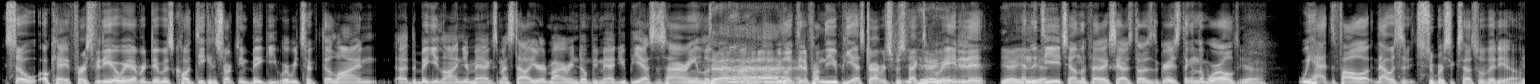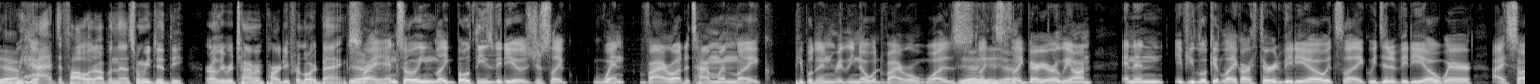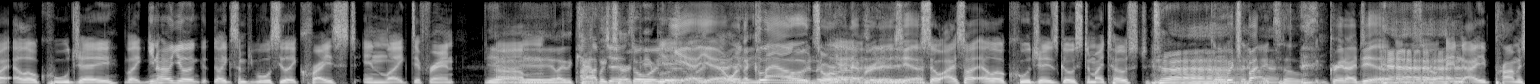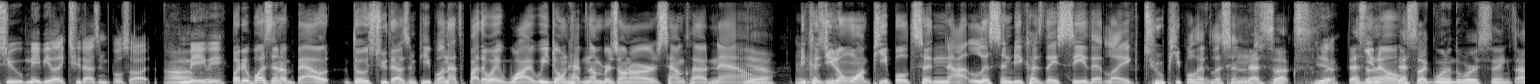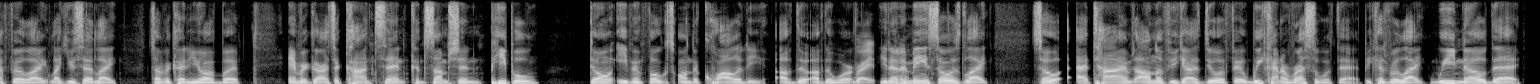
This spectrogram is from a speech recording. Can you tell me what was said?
so okay, first video we ever did was called Deconstructing Biggie, where we took the line, uh, the Biggie line, "Your mag's my style, you're admiring, don't be mad." UPS is hiring, and looked at it from, we looked at it from the UPS driver's perspective, Yeah, who yeah, hated yeah. it, Yeah, yeah, and the yeah. DHL and the FedEx guys thought it was the greatest thing in the world. Yeah. We had to follow up. That was a super successful video. Yeah. We Yeah. had to follow it up, and that's when we did the early retirement party for Lloyd Banks. Yeah. Right. And so in like both these videos just like went viral at a time when like people didn't really know what viral was. Yeah, like yeah, this yeah. is like very early on. And then if you look at like our third video, it's like we did a video where I saw LL Cool J. Like you know how you like some people will see like Christ in like different Yeah, um, yeah, yeah, like the Catholic Church or- people. Yeah, like yeah, or the the clouds, or the- whatever it is. Yeah, So I saw LL Cool J's Ghost in my toast. Which, Which but- toast. great idea. and, so, and I promise you, maybe like 2,000 people saw it. maybe. But it wasn't about those 2,000 people. And that's, by the way, why we don't have numbers on our SoundCloud now. Yeah. Because you don't want people to not listen because they see that like two people have listened. That sucks. Yeah. That's You uh, know? that's like one of the worst things. I feel like like you said like sorry for cutting you off, but in regards to content consumption, people don't even focus on the quality of the of the work. Right. You know what I mean? So it's like so at times, I don't know if you guys deal with it, we kind of wrestle with that because we're like, we know that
